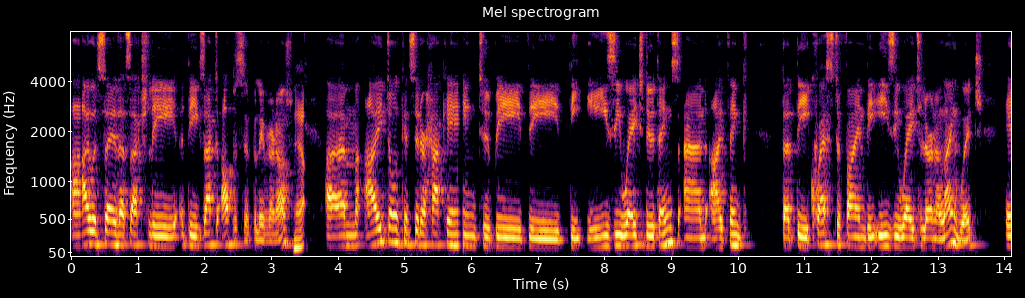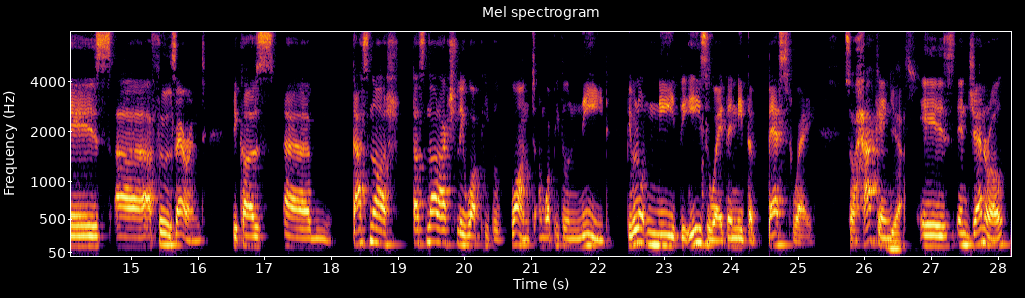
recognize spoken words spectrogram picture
I would say that's actually the exact opposite, believe it or not. Yeah. Um, I don't consider hacking to be the the easy way to do things, and I think that the quest to find the easy way to learn a language is uh, a fool's errand because um, that's not that's not actually what people want and what people need. People don't need the easy way; they need the best way. So hacking yes. is, in general,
